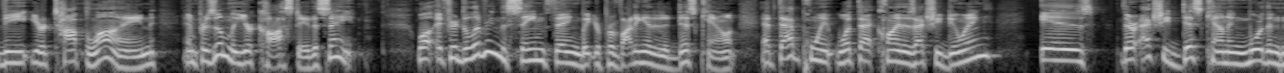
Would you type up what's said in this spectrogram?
the your top line and presumably your costs stay the same. Well, if you're delivering the same thing but you're providing it at a discount, at that point what that client is actually doing is they're actually discounting more than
